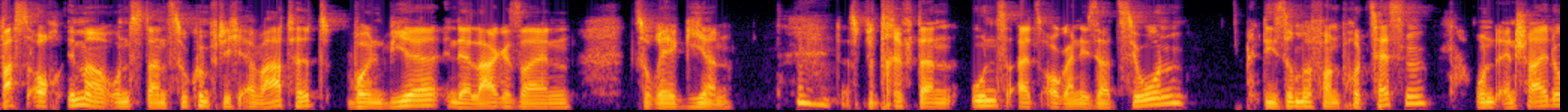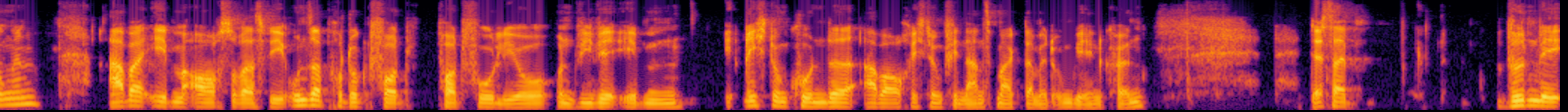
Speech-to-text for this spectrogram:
was auch immer uns dann zukünftig erwartet, wollen wir in der Lage sein zu reagieren. Mhm. Das betrifft dann uns als Organisation, die Summe von Prozessen und Entscheidungen, aber eben auch sowas wie unser Produktportfolio und wie wir eben Richtung Kunde, aber auch Richtung Finanzmarkt damit umgehen können. Deshalb würden wir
